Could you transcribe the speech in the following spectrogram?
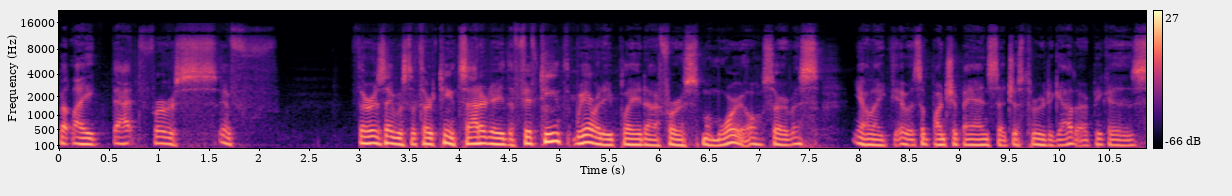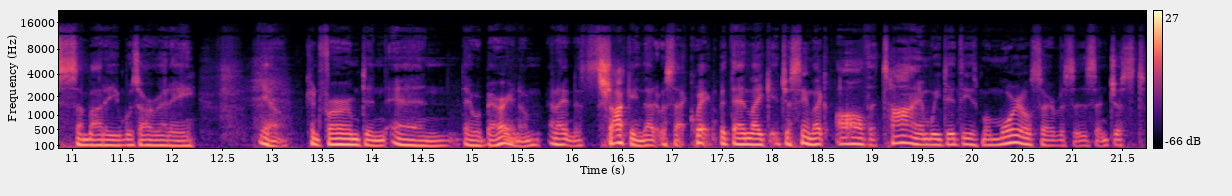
But like that first, if Thursday was the thirteenth, Saturday the fifteenth, we already played our first memorial service. You know, like it was a bunch of bands that just threw together because somebody was already, you know, confirmed and and they were burying them. And I, it's shocking that it was that quick. But then like it just seemed like all the time we did these memorial services and just.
